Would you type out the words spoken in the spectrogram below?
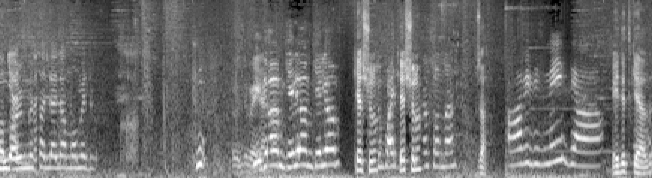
Allahümme geldim. Ben... salli ala Muhammed. Öldü beyler. Geliyorum, geliyorum, geliyorum. Kes şunu. Fight Kes şunu. Sonra. Güzel. Abi biz neyiz ya? Edit geldi.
